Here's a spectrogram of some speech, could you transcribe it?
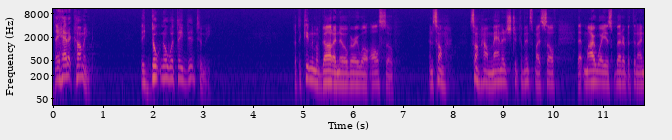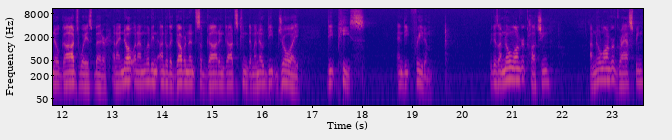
They had it coming. They don't know what they did to me. But the kingdom of God I know very well also. And some, somehow managed to convince myself that my way is better, but then I know God's way is better. And I know it when I'm living under the governance of God and God's kingdom. I know deep joy, deep peace, and deep freedom. Because I'm no longer clutching, I'm no longer grasping,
